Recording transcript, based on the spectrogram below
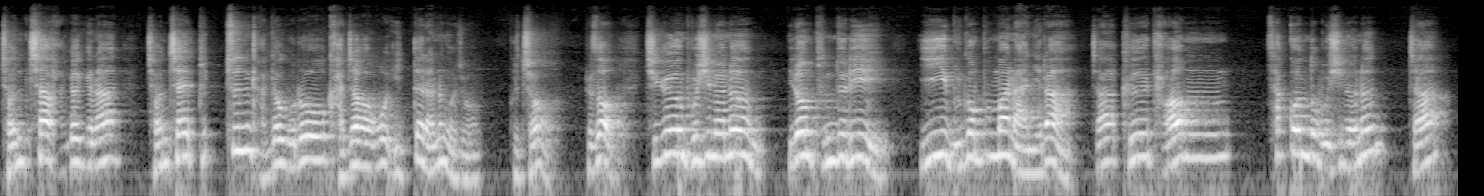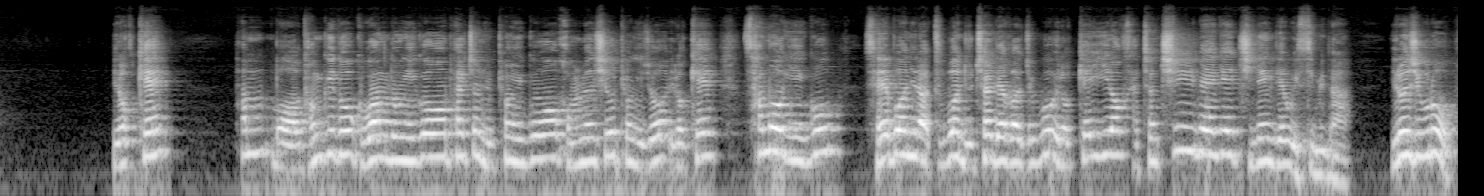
전차 가격이나 전차에 붙은 가격으로 가져가고 있다라는 거죠. 그렇죠? 그래서 지금 보시면은 이런 분들이 이 물건뿐만 아니라 자, 그 다음 사건도 보시면은 자, 이렇게 한, 뭐, 경기도 고강동이고 8.6평이고 건물면 15평이죠. 이렇게 3억이고 세 번이나 두 번 유찰돼 가지고 이렇게 1억 4,700에 진행되고 있습니다. 이런 식으로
